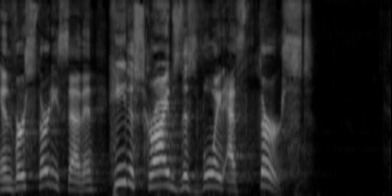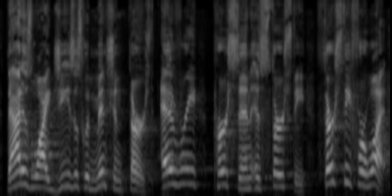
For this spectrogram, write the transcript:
and verse 37, he describes this void as thirst. That is why Jesus would mention thirst. Every person is thirsty. Thirsty for what?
